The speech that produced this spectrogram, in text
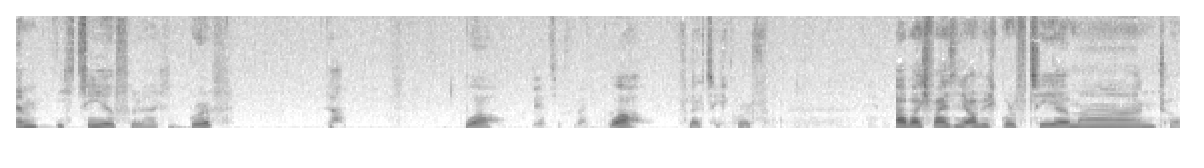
Ähm, ich ziehe vielleicht Griff. Ja. Wow. Vielleicht? Wow. Vielleicht ziehe ich Griff. Aber ich weiß nicht, ob ich Griff ziehe. Mann, ciao.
